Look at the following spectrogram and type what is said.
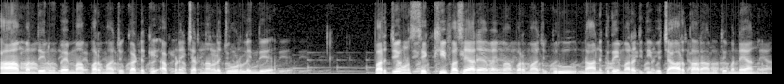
ਆਮ ਬੰਦੇ ਨੂੰ ਵਹਿਮਾਂ ਭਰਮਾਂ ਚੋਂ ਕੱਢ ਕੇ ਆਪਣੇ ਚਰਨਾਂ ਨਾਲ ਜੋੜ ਲੈਂਦੇ ਆ। ਪਰ ਜੇ ਹੁਣ ਸਿੱਖ ਹੀ ਫਸਿਆ ਰਿਹਾ ਵਹਿਮਾਂ ਭਰਮਾਂ ਚ ਗੁਰੂ ਨਾਨਕ ਦੇਵ ਮਹਾਰਾਜ ਦੀ ਵਿਚਾਰਧਾਰਾ ਨੂੰ ਤੇ ਮੰਨਿਆ ਨਾ।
